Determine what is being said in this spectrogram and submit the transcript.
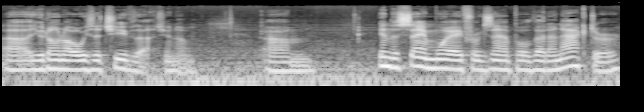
Uh, you don't always achieve that, you know. Um, in the same way, for example, that an actor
